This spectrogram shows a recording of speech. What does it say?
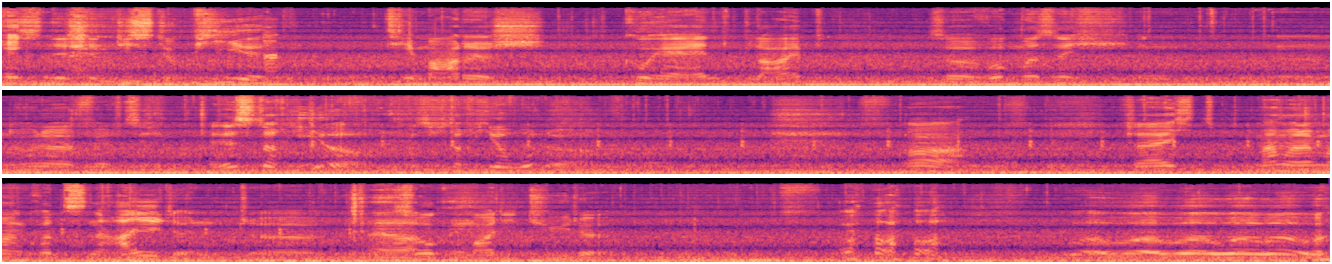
technische Dystopie thematisch kohärent bleibt. So, wo muss ich in, in 150? Es ist doch hier. Muss ich doch hier runter. Ah, vielleicht machen wir dann mal einen kurzen Halt und äh, Ja. sorgen mal die Tüte. wow, wow, wow, wow, wow.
